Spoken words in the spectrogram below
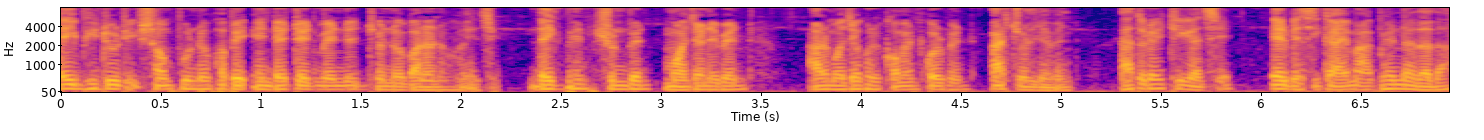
এই ভিডিওটি সম্পূর্ণভাবে এন্টারটেনমেন্টের জন্য বানানো হয়েছে। দেখবেন, শুনবেন, মজা নেবেন, আর মজা করে কমেন্ট করবেন, আর চলে যাবেন। এতটাই ঠিক আছে, এর বেশি গায়ে মাখবেন না, দাদা।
